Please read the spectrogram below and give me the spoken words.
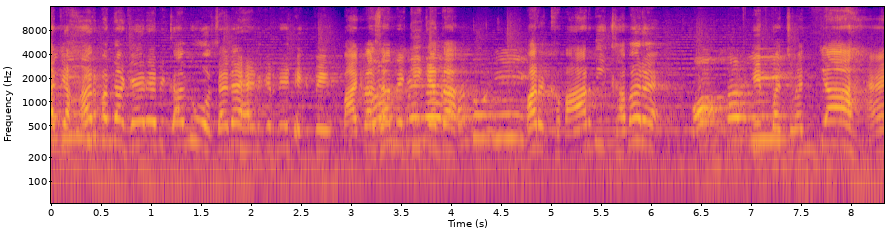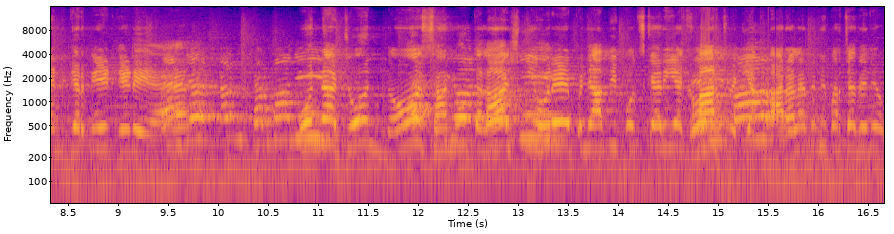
ਅੱਜ ਹਰ ਬੰਦਾ ਕਹਿ ਰਿਹਾ ਵੀ ਕੱਲ ਨੂੰ ਹੋ ਸਕਦਾ ਹੈਂਡ ਗ੍ਰੇਨੇਡ ਡਿੱਗ ਪਏ। ਬਾਜਵਾ ਸਾਹਿਬ ਨੇ ਕੀ ਕਹਿਤਾ? ਪਰ ਅਖਬਾਰ ਦੀ ਖਬਰ ਹੈ ਕਿ 55 ਹੈਂਡ ਗ੍ਰੇਨੇਡ ਜਿਹੜੇ ਹੈ ਉਹਨਾਂ ਚੋਂ 9 ਸਾਨੂੰ ਤਲਾਸ਼ ਨਹੀਂ ਹੋ ਰਹੇ। ਪੰਜਾਬ ਦੀ ਪੁਲਿਸ ਕਹਿ ਰਹੀ ਹੈ ਅਖਬਾਰ ਚ ਲੱਗੀ ਅਖਬਾਰ ਵਾਲਿਆਂ ਤੇ ਵੀ ਪਰਚਾ ਦੇ ਦਿਓ।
